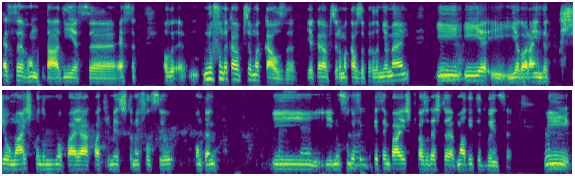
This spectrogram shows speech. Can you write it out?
essa vontade e essa, essa. No fundo, acaba por ser uma causa, e acaba por ser uma causa pela minha mãe e, uhum. e, e, agora ainda cresceu mais quando o meu pai há quatro meses também faleceu com cancro e, e no fundo eu fiquei sem pais por causa desta maldita doença uhum. e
